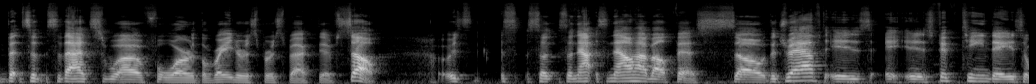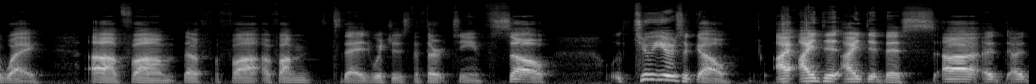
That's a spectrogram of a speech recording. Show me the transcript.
that, so, so that's uh, for the Raiders' perspective. So, so so now so now how about this? So the draft is is 15 days away uh, from the from today, which is the 13th. So two years ago, I, I did I did this uh I, I,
